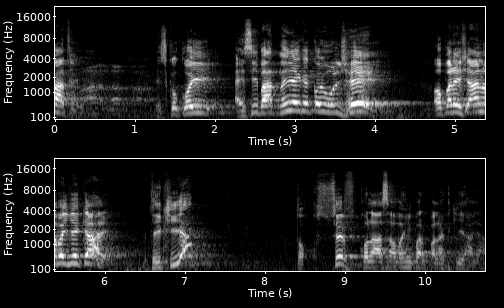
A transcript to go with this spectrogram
بات ہے۔ اس کو کوئی ایسی بات نہیں ہے کہ کوئی الجھے اور پریشان ہو بھائی، یہ کیا ہے؟ دیکھیے آپ۔ تو صرف خلاصہ وہیں پر پلٹ کیا آیا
